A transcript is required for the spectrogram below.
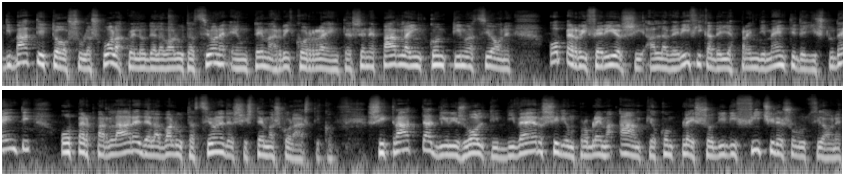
dibattito sulla scuola quello della valutazione è un tema ricorrente, se ne parla in continuazione, o per riferirsi alla verifica degli apprendimenti degli studenti o per parlare della valutazione del sistema scolastico. Si tratta di risvolti diversi di un problema ampio, complesso, di difficile soluzione,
